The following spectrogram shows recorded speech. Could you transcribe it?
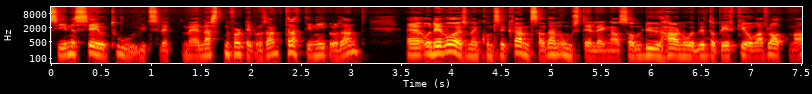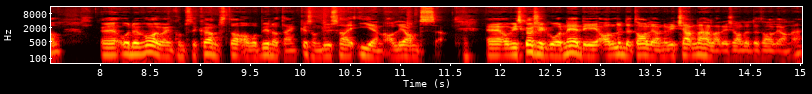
sine CO2-utslipp med nesten 40% 39 eh, og Det var jo som en konsekvens av den omstillinga som du her nå har begynt å pirke i overflaten av. Eh, og det var jo en konsekvens da av å begynne å tenke som du sier, i en allianse. Eh, og Vi skal ikke gå ned i alle detaljene, vi kjenner heller ikke alle detaljene.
